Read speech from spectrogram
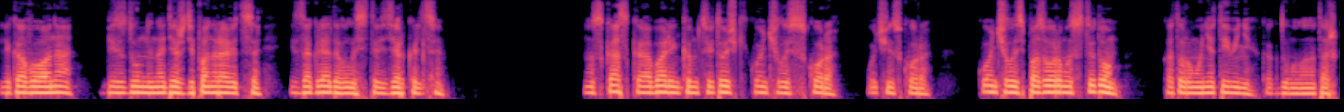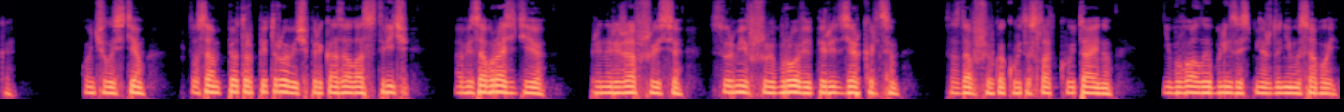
для кого она, в бездумной надежде понравится, и заглядывалась-то в зеркальце. Но сказка о маленьком цветочке кончилась скоро, очень скоро. Кончилась позором и стыдом, которому нет имени, как думала Наташка. Кончилась тем, что сам Петр Петрович приказал остричь, обезобразить ее, принаряжавшуюся, сурмившую брови перед зеркальцем, создавшую какую-то сладкую тайну, небывалую близость между ним и собой.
